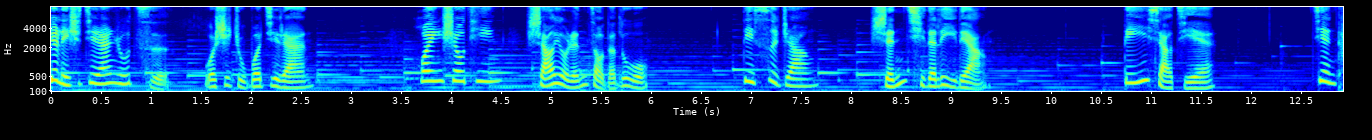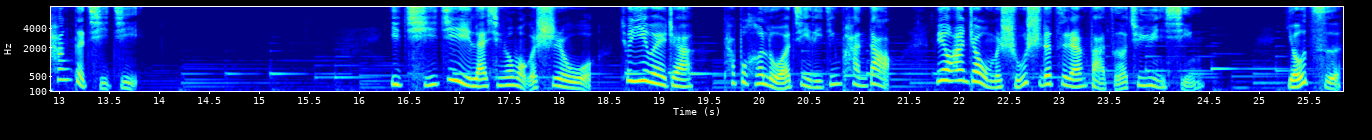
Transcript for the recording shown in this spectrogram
这里是既然如此，我是主播既然，欢迎收听《少有人走的路》第四章：神奇的力量。第一小节：健康的奇迹。以奇迹来形容某个事物，就意味着它不合逻辑、离经叛道，没有按照我们熟识的自然法则去运行，由此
